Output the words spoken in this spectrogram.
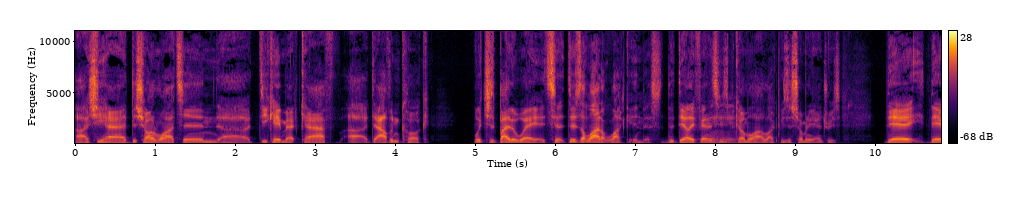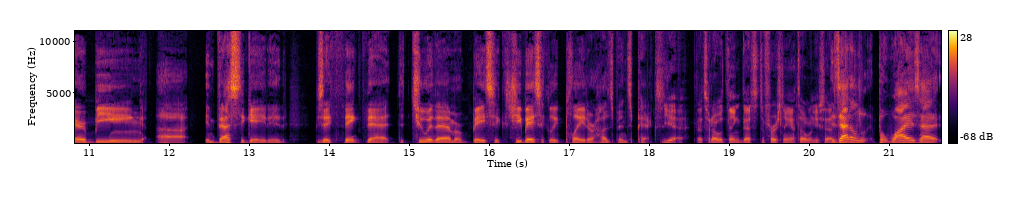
Uh, she had Deshaun Watson, uh, DK Metcalf, uh, Dalvin Cook, which is by the way, it's there's a lot of luck in this. The daily fantasy has Mhm. become a lot of luck because there's so many entries. They they're being uh, investigated because they think that the two of them are basic. She basically played her husband's picks. Yeah, that's what I would think. That's the first thing I thought when you said Is that a? But why is that?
